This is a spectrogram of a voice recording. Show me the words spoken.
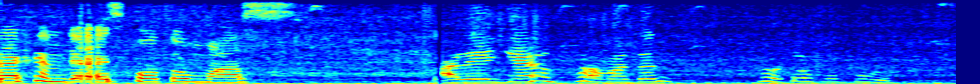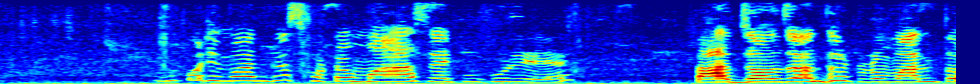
দেখেন গাইস কত মাছ। আর এই যে হচ্ছে আমাদের ছোট পুকুর। পরিমাণ যে ছোট মাছ এই পুকুরে। তার জলজান্ত প্রমাণ তো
